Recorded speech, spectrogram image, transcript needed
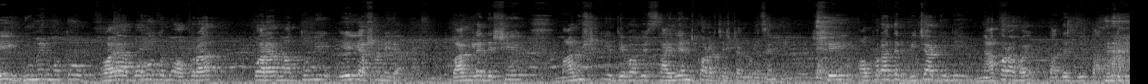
এই গুমের মতো ভয়াবহতম অপরাধ করার মাধ্যমে এই আসামিরা বাংলাদেশে মানুষকে যেভাবে সাইলেন্ট করার চেষ্টা করেছেন, সেই অপরাধের বিচার যদি না করা হয়, তাদের যদি তাদের যদি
